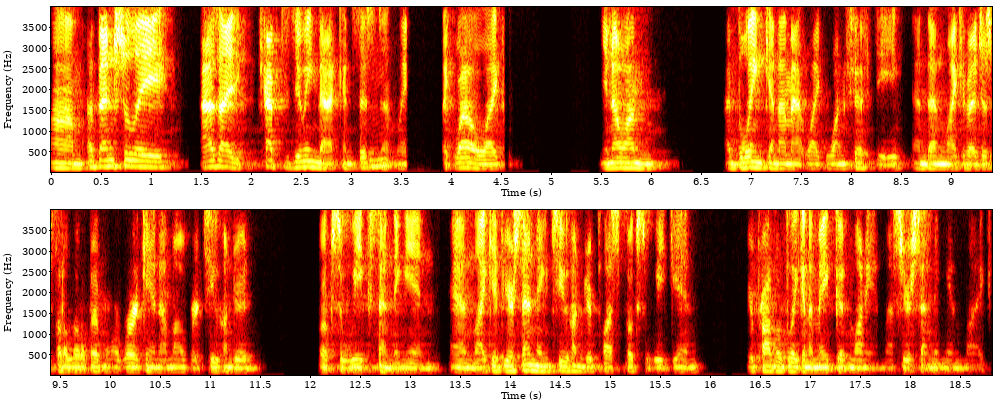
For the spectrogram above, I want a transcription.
Um eventually as i kept doing that consistently like well like you know i'm i blink and i'm at like 150 and then like if i just put a little bit more work in i'm over 200 books a week sending in. And like if you're sending 200 plus books a week in you're probably going to make good money unless you're sending in like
